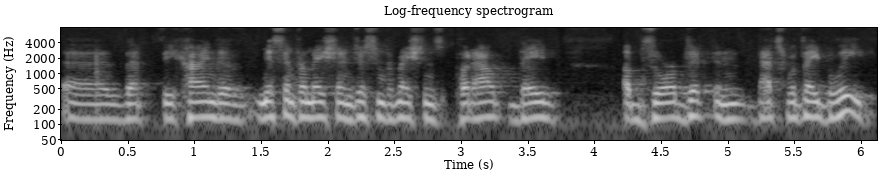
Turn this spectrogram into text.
that the kind of misinformation and disinformation is put out, they've absorbed it, and that's what they believe.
